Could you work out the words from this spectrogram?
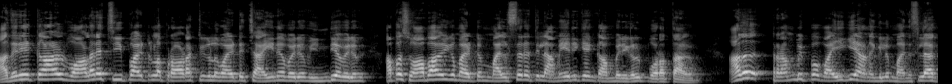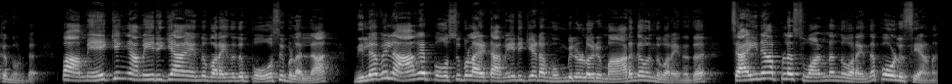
അതിനേക്കാൾ വളരെ ചീപ്പായിട്ടുള്ള പ്രോഡക്റ്റുകളുമായിട്ട് ചൈന വരും ഇന്ത്യ വരും. അപ്പൊ സ്വാഭാവികമായിട്ടും മത്സരത്തിൽ അമേരിക്കൻ കമ്പനികൾ പുറത്താകും. അത് ട്രംപ് ഇപ്പോൾ വൈകിയാണെങ്കിലും മനസ്സിലാക്കുന്നുണ്ട്. അപ്പൊ മേക്കിംഗ് അമേരിക്ക എന്ന് പറയുന്നത് പോസിബിൾ അല്ല. നിലവിൽ ആകെ പോസിബിൾ ആയിട്ട് അമേരിക്കയുടെ മുമ്പിലുള്ള ഒരു മാർഗം എന്ന് പറയുന്നത് ചൈന പ്ലസ് വൺ എന്ന് പറയുന്ന പോളിസിയാണ്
